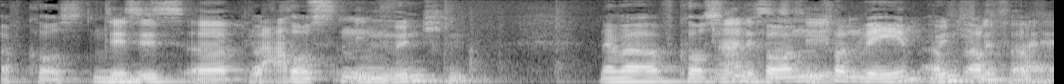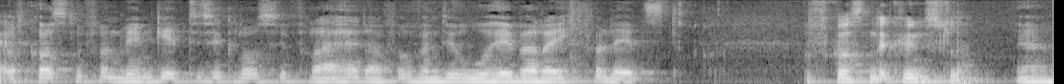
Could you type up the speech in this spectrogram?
auf Kosten. Das ist äh, auf Platz Kosten, in München. Nein, aber auf Kosten Nein, das ist von, von wem? Auf, auf, auf, auf Kosten von wem geht diese große Freiheit? Einfach wenn die Urheberrecht verletzt. Auf Kosten der Künstler. Ja.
